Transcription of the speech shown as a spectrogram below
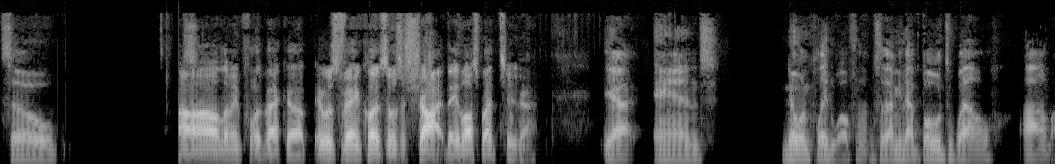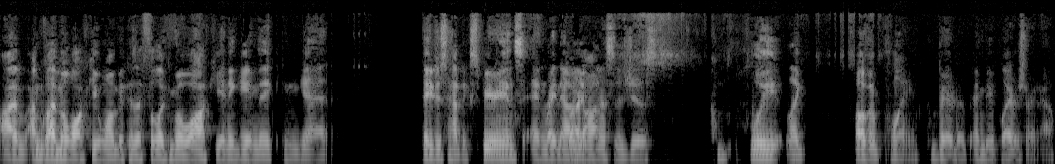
So Oh, let me pull it back up. It was very close. It was a shot. They lost by two. Okay. Yeah, and no one played well for them. So I mean that bodes well. Um, I'm I'm glad Milwaukee won because I feel like Milwaukee, any game they can get, they just have experience. And right now, Right. Giannis is just complete like other plane compared to NBA players right now.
